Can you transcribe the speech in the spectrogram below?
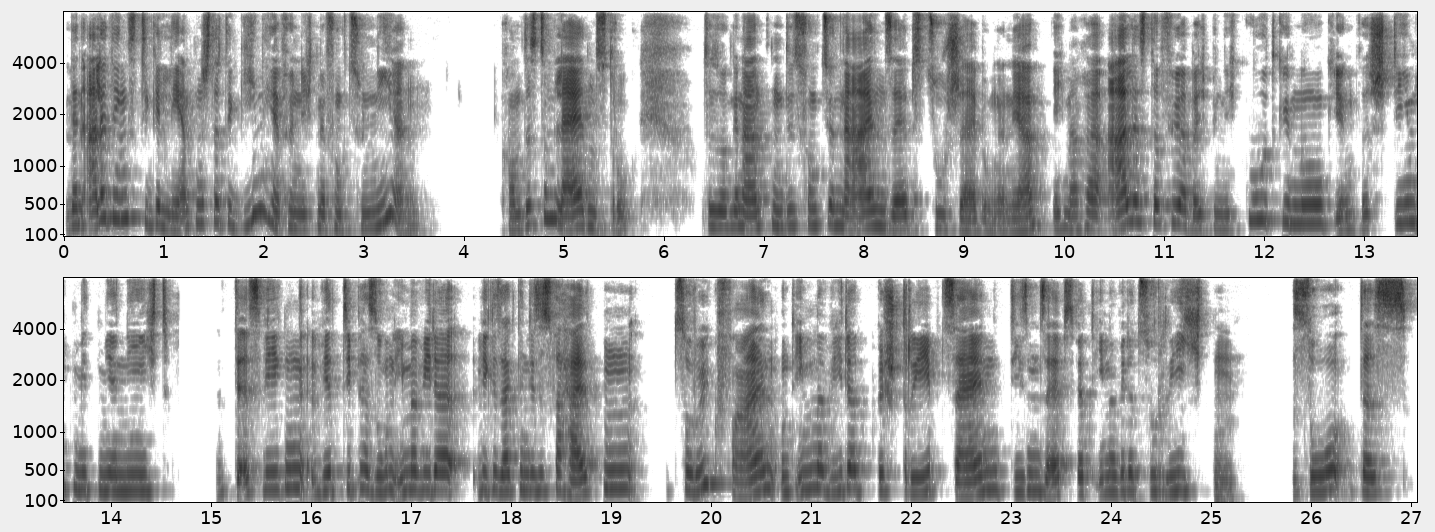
Wenn allerdings die gelernten Strategien hierfür nicht mehr funktionieren, kommt es zum Leidensdruck zu sogenannten dysfunktionalen Selbstzuschreibungen. Ja, ich mache alles dafür, aber ich bin nicht gut genug, irgendwas stimmt mit mir nicht. Deswegen wird die Person immer wieder, wie gesagt, in dieses Verhalten zurückfallen und immer wieder bestrebt sein, diesen Selbstwert immer wieder zu richten, so dass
